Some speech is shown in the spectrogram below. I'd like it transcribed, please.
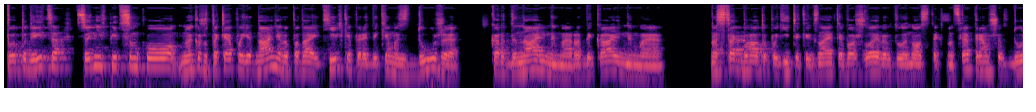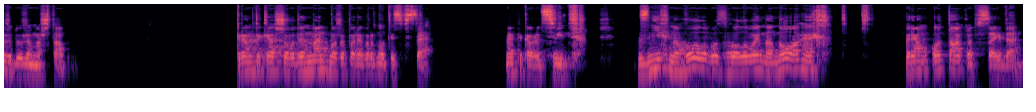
по- подивіться, сьогодні в підсумку, ну я кажу, таке поєднання випадає тільки перед якимось дуже кардинальними, радикальними. У нас так багато подій, таких, знаєте, важливих, доленосних, ну це прям щось дуже-дуже масштабне. Прям таке, що в один момент може перевернутись все. Знаєте, кажуть, світ. З ніг на голову, з голови на ноги. Прям отак от все йде.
